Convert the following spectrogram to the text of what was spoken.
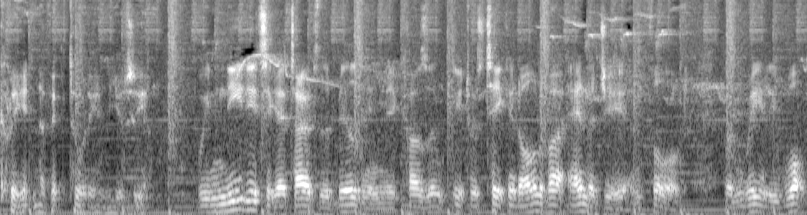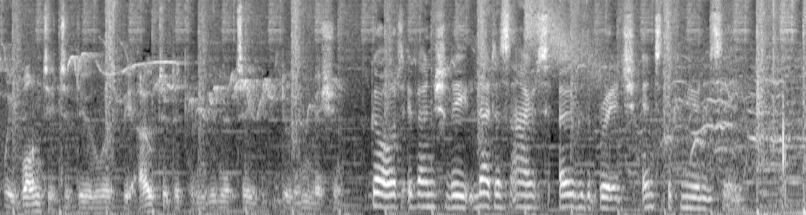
creating a Victorian museum. We needed to get out of the building because it was taking all of our energy and thought, when really what we wanted to do was be out of the community doing mission. God eventually led us out over the bridge into the community.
